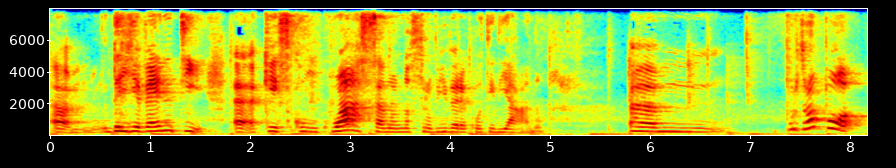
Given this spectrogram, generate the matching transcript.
um, degli eventi uh, che sconquassano il nostro vivere quotidiano. Um, purtroppo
